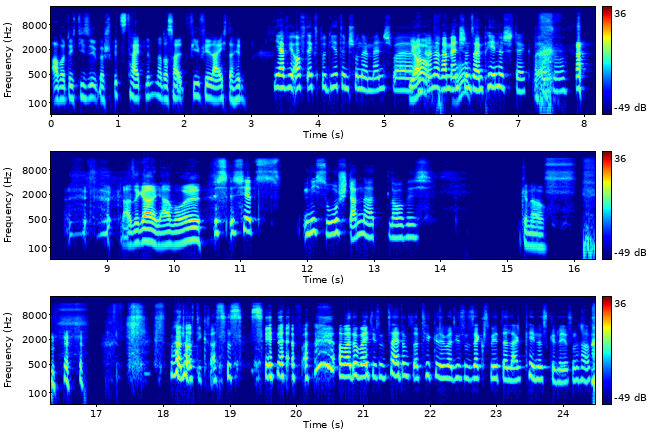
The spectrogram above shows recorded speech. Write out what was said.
aber durch diese Überspitztheit nimmt man das halt viel, viel leichter hin. Ja, wie oft explodiert denn schon ein Mensch, weil Ja, ein anderer Mensch oh. in seinem Penis steckt? Also, Klassiker, jawohl. es ist jetzt nicht so Standard, glaube ich. Genau. Das immer noch die krasseste Szene ever. Aber nur weil ich diesen Zeitungsartikel über diesen sechs Meter langen Penis gelesen habe,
